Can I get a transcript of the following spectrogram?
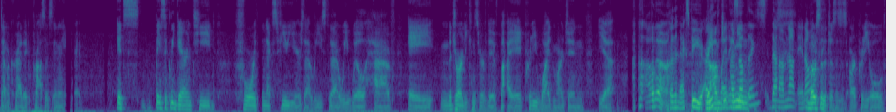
democratic process in any way it's basically guaranteed for the next few years at least that we will have a majority conservative by a pretty wide margin. Yeah. I don't know. For the next few, years. are No, you I'm planning I mean, something that I'm not in on? Most of the justices are pretty old.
